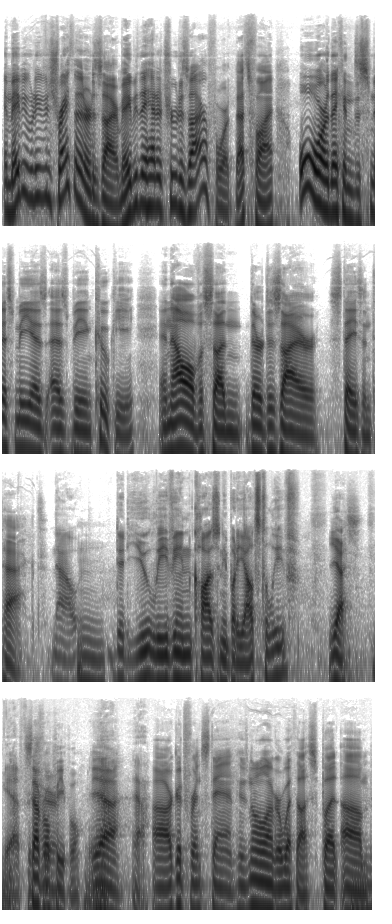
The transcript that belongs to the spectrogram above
and maybe it would even strengthen their desire. Maybe they had a true desire for it. That's fine. Or they can dismiss me as as being kooky, and now all of a sudden their desire stays intact. Now, did you leaving cause anybody else to leave? Yes. Yeah, Several sure. people. Yeah. Yeah. Uh, our good friend Stan, who's no longer with us, but um, Mm.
